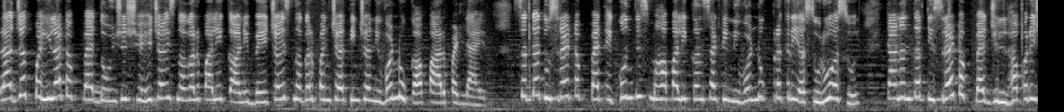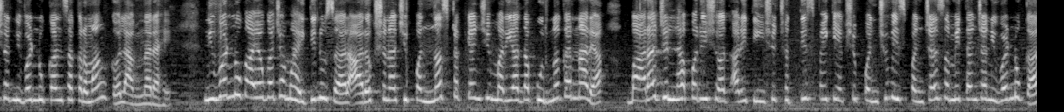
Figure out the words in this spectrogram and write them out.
राज्यात पहिल्या टप्प्यात दोनशे शेहेचाळीस नगरपालिका आणि बेचाळीस नगरपंचायतींच्या निवडणुका पार पडल्या आहेत. सध्या दुसऱ्या टप्प्यात एकोणतीस महापालिकांसाठी निवडणूक प्रक्रिया सुरू असून त्यानंतर तिसऱ्या टप्प्यात जिल्हा परिषद निवडणुकांचा क्रमांक लागणार आहे. निवडणूक आयोगाच्या माहितीनुसार आरक्षणाची पन्नास टक्क्यांची मर्यादा पूर्ण करणाऱ्या बारा जिल्हा परिषद आणि तीनशे छत्तीस पैकी एकशे पंचवीस पंचायत समित्यांच्या निवडणुका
